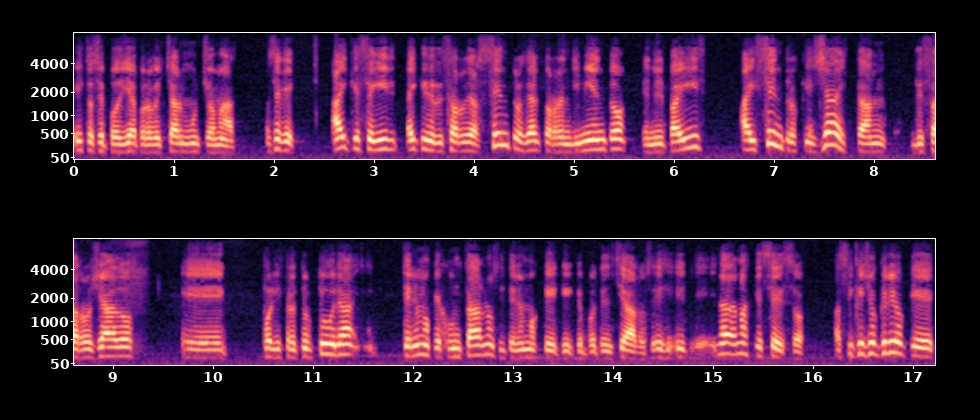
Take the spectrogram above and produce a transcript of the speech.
esto se podría aprovechar mucho más. O sea que hay que seguir, hay que desarrollar centros de alto rendimiento en el país. Hay centros que ya están desarrollados por infraestructura. Tenemos que juntarnos y tenemos que, potenciarlos. nada más que es eso. Así que yo creo que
